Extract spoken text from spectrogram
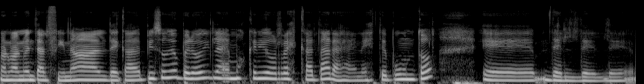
normalmente al final de cada episodio, pero hoy la hemos querido rescatar en este punto, eh, del, del- de,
